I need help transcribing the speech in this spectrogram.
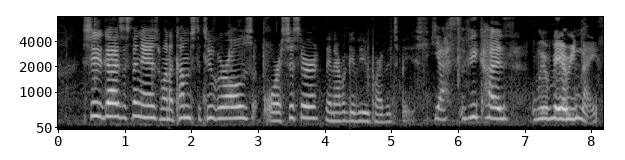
see, guys. The thing is, when it comes to two girls or a sister, they never give you private space. Yes, because we're very nice.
